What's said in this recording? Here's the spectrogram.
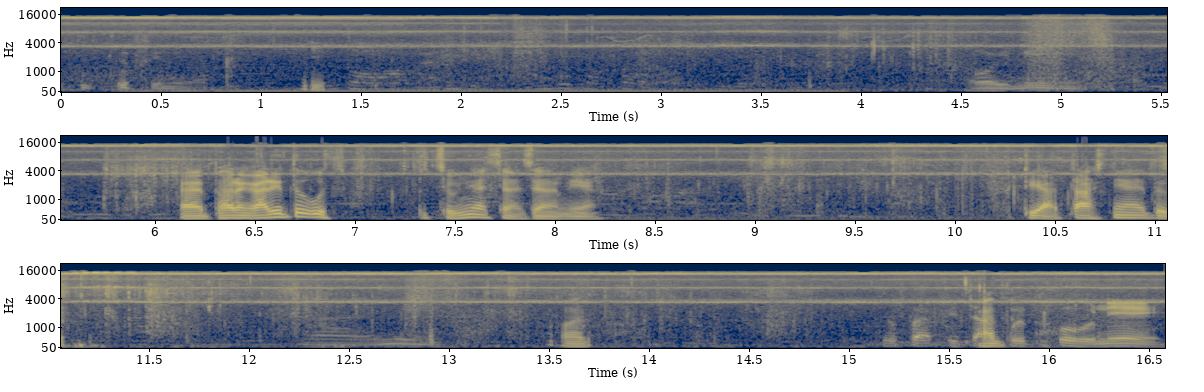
sudut ini ya. Iya. Oh ini Nah, barangkali itu uj- ujungnya jangan-jangan ya. Di atasnya itu. Oh, Coba dicabut pohonnya,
